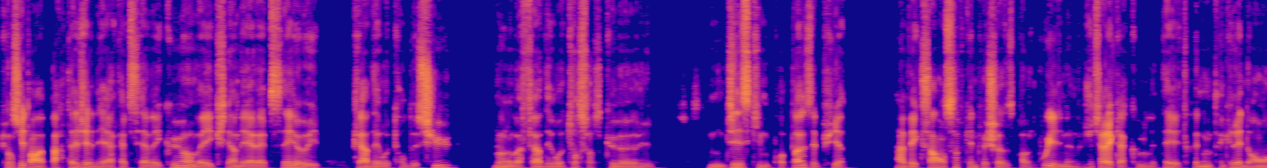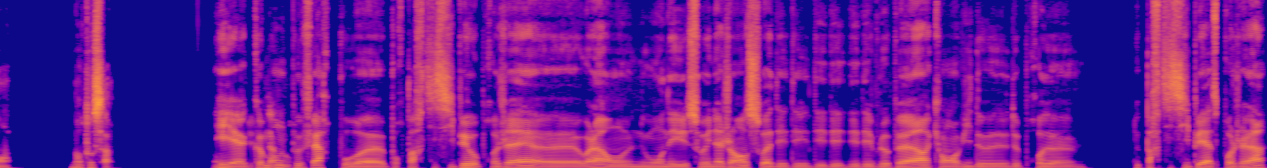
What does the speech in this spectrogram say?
Puis ensuite, on va partager des RFC avec eux, on va écrire des RFC, eux, ils vont faire des retours dessus. Nous, on va faire des retours sur ce que qu'ils nous disent, ce qu'ils nous proposent, et puis avec ça, on sort quelque chose. Oui, je dirais que la communauté est très intégrée dans, dans tout ça. Et euh, comment on peut faire pour, euh, pour participer au projet euh, Voilà, nous, on est soit une agence, soit des, des, des, des développeurs qui ont envie de, de, de participer à ce projet-là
